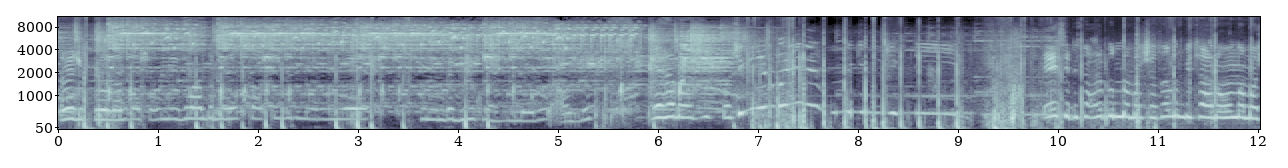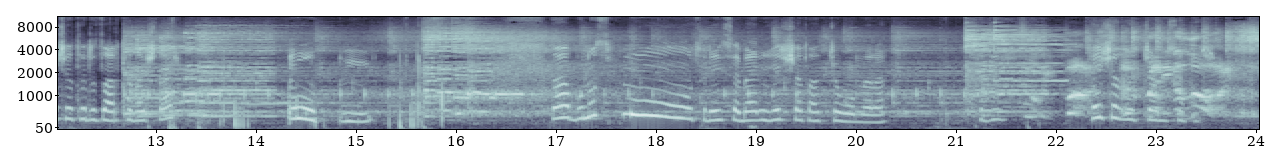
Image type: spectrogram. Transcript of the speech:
Hemencik buradan başlayalım. Ne zamandır biraz farklı gidiyorum ve bunun da büyük ödülleri aldık. Ve hemencik maça girelim. Hayır. Bunda girmeyecektim. Neyse bir tane bununla maç atalım. Bir tane onunla maç atarız arkadaşlar. Oh büyük. Daha bu nasıl smooth? Neyse ben headshot atacağım onlara. Headshot atacağım bu sefer.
